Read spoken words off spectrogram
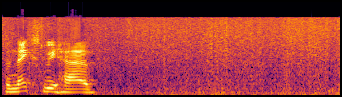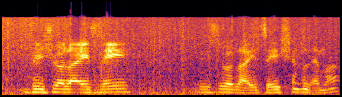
So next we have visualize visualization lemma.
